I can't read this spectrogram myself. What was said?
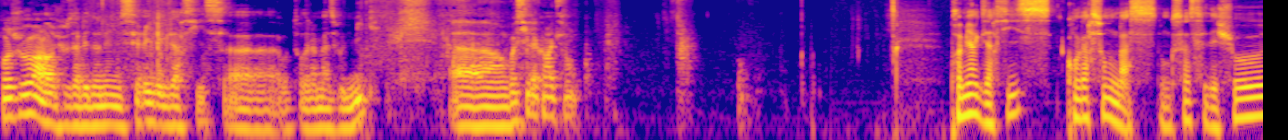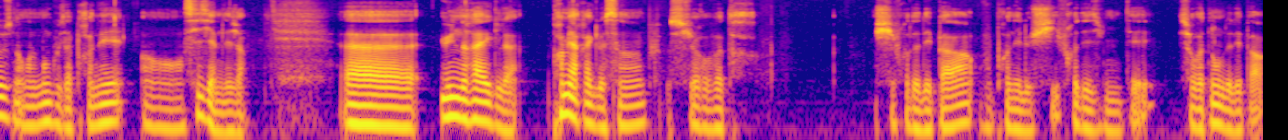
Bonjour, alors je vous avais donné une série d'exercices euh, autour de la masse volumique. Euh, voici la correction. Premier exercice, conversion de masse. Donc ça, c'est des choses normalement que vous apprenez en sixième déjà. Euh, une règle, première règle simple sur votre chiffre de départ, vous prenez le chiffre des unités. Sur votre nombre de départ,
